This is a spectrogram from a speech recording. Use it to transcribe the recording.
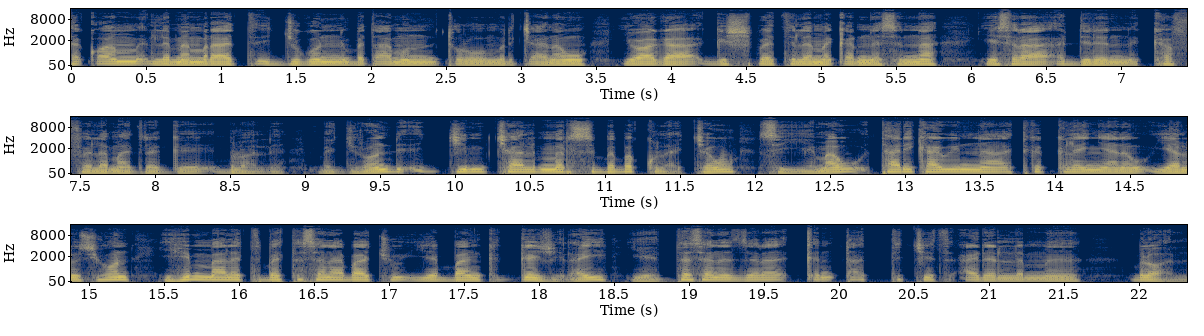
ተቋም ለመምራት እጅጉን በጣሙን ጥሩ ምርጫ ነው፣ የዋጋ ግሽበት ለመቀነስና የሥራ ዕድልን ከፍ ለማድረግ ብሏል። በጅሮንድ ጂም ቻልመርስ በበኩላቸው ስየማው ታሪካዊና ትክክለኛ ነው ያሉ ሲሆን ይህም ማለት በተሰናባቹ የባንክ ገዢ ላይ የተሰነዘረ ቅንጣት ትችት አይደለም ብለዋል።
